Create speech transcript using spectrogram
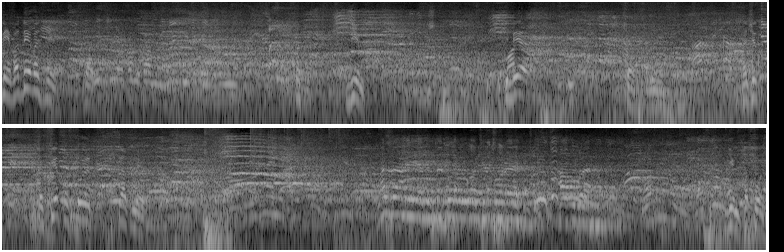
Возьми, воды возьми. Дим, тебе... Сейчас. Значит, кассета стоит 50 лет. Дим, попозже,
